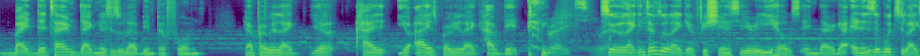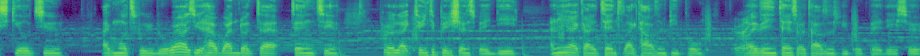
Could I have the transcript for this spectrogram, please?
by the time diagnosis would have been performed, you're probably like you're high, your eye is probably like half dead. right, right. So like in terms of like efficiency, it really helps in that regard, and is able to like scale to like multiple people. Whereas you'd have one doctor tend to for like twenty patients per day, and then I can attend to like thousand people. Right. Or even tens of thousands of people per day. So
